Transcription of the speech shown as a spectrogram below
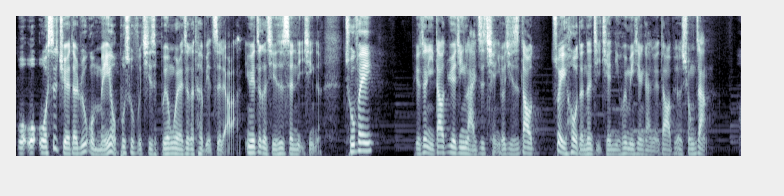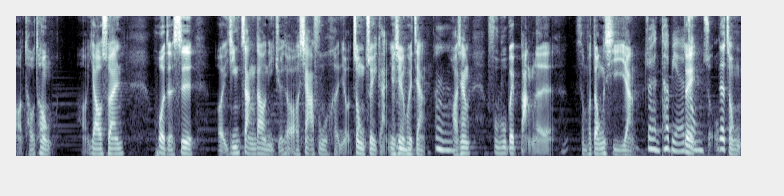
我我我是觉得如果没有不舒服，其实不用为了这个特别治疗了，因为这个其实是生理性的，除非比如说你到月经来之前，尤其是到最后的那几天，你会明显感觉到，比如胸胀、哦头痛、哦腰酸，或者是。哦，已经胀到你觉得哦下腹很有重罪感，有些人会这样，嗯，嗯。好像腹部被绑了什么东西一样，就很特别的重着，那种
